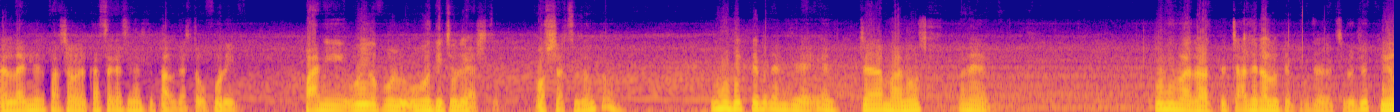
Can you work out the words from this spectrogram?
রেল লাইনের পাশাপাশি কাছাকাছি কিন্তু তাল গাছটা উপরেই। পানি ওই উপর অবধি চলে আসছে, বর্ষার সিজন তো। উনি দেখতে পেলেন যে একটা মানুষ মানে পূর্ণিমার রাতে চাঁদের আলোতে বোঝা যাচ্ছিল যে কেউ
